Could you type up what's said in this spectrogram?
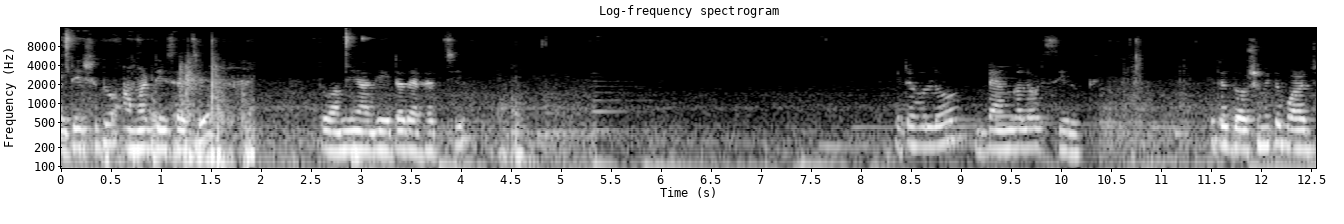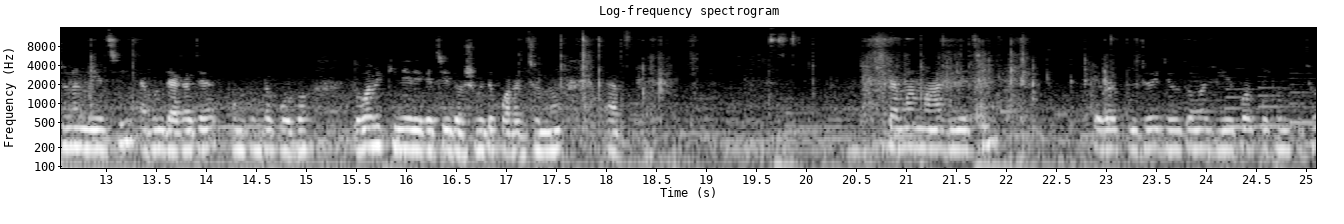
এটাই শুধু আমার ড্রেস আছে। তো আমি আগে এটা দেখাচ্ছি। এটা হলো ব্যাঙ্গালোর সিল্ক। এটা দশমীতে পড়ার জন্য নিয়েছি। এখন দেখা যায় কোন কোনটা পরবো তবু আমি কিনে রেখেছি দশমীতে পড়ার জন্য। এটা আমার মা দিয়েছে। এবার পুজোয় যেহেতু আমার বিয়ের পর প্রথম পুজো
